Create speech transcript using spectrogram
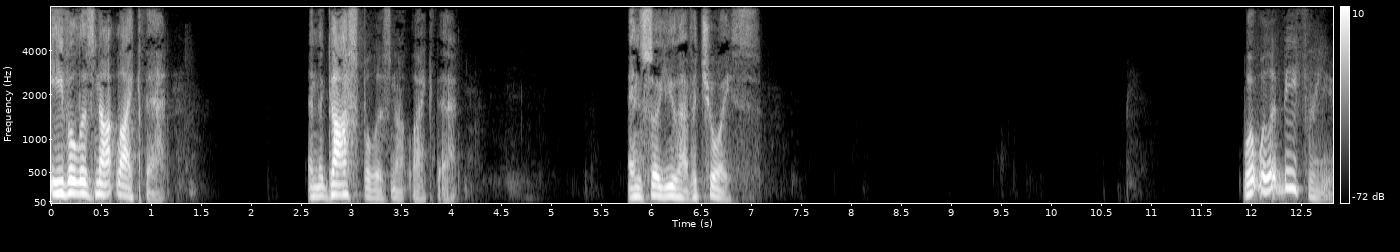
Evil is not like that. And the gospel is not like that. And so you have a choice. What will it be for you?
